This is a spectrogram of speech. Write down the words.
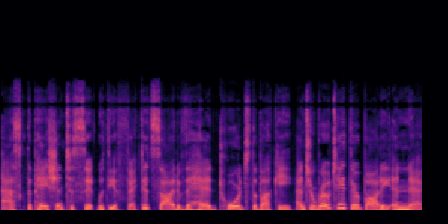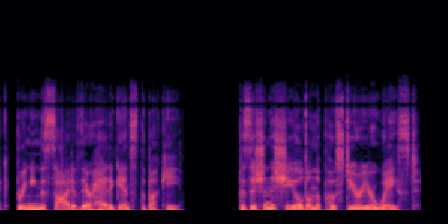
Ask the patient to sit with the affected side of the head towards the bucky and to rotate their body and neck, bringing the side of their head against the bucky. Position the shield on the posterior waist.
